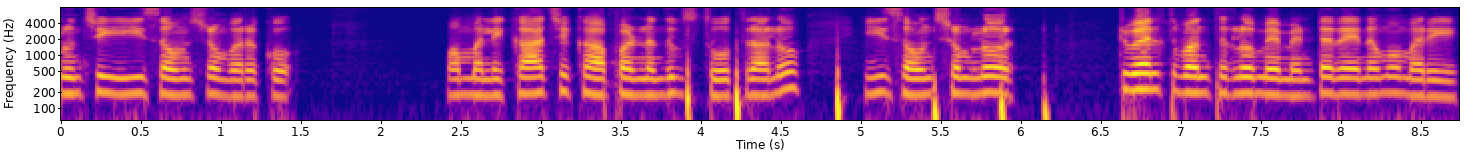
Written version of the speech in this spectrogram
నుంచి ఈ సంవత్సరం వరకు మమ్మల్ని కాచి కాపాడినందుకు స్తోత్రాలు. ఈ సంవత్సరంలో ట్వెల్త్ మంత్లో మేము ఎంటర్ అయినాము. మరి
